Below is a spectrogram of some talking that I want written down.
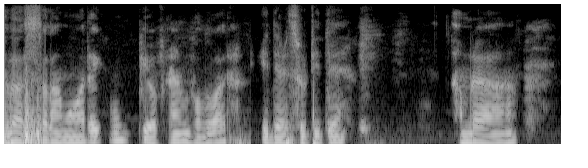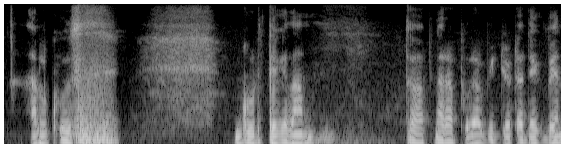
হ্যালো, আসসালামু আলাইকুম, প্রিয় ফ্রেন্ড ফলোয়ার ঈদের ছুটিতে আমরা আলকুস ঘুরতে গেলাম। তো আপনারা পুরো ভিডিওটা দেখবেন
